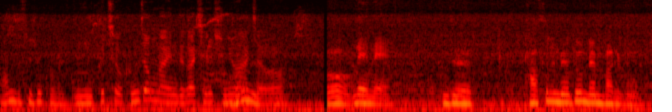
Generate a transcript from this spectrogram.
반드시 효과가 있어. 음, 그쵸. 긍정 마인드가 제일 중요하죠. 네네. 이제 밭을 매도 맨발이고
